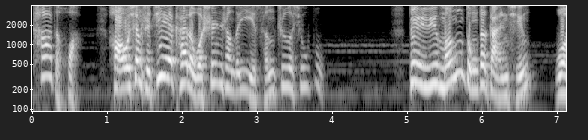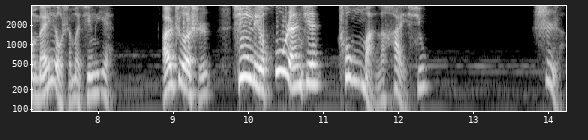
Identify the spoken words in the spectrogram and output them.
他的话好像是揭开了我身上的一层遮羞布。对于懵懂的感情，我没有什么经验，而这时心里忽然间充满了害羞。是啊，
